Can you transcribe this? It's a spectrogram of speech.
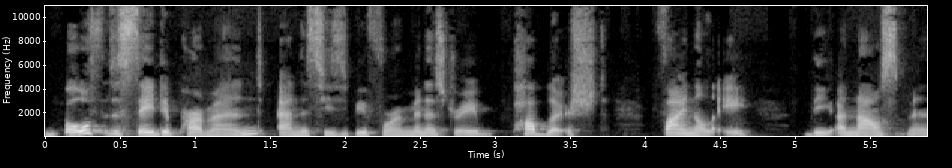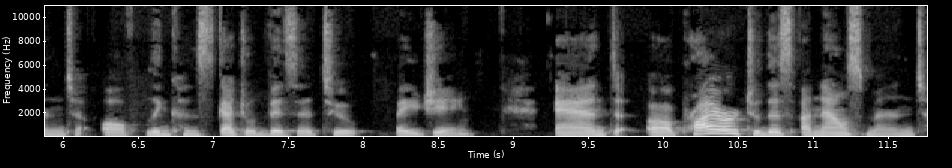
both the State Department and the CCP Foreign Ministry published finally the announcement of Blinken's scheduled visit to Beijing. And uh, prior to this announcement,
